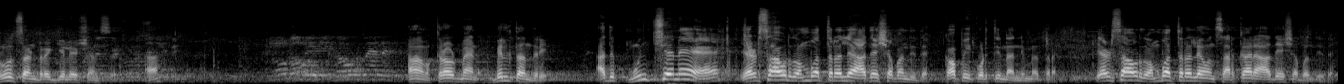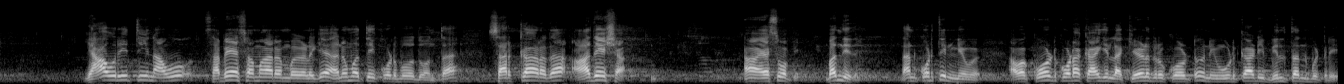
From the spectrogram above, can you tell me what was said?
ರೂಲ್ಸ್ ಆ್ಯಂಡ್ ರೆಗ್ಯುಲೇಷನ್ಸ್ ಹಾಂ ಕ್ರೌಡ್ ಮ್ಯಾನ್ ಬಿಲ್ ತಂದ್ರಿ. ಅದಕ್ಕೆ ಮುಂಚೆನೇ ಎರಡು ಸಾವಿರದ ಒಂಬತ್ತರಲ್ಲೇ ಆದೇಶ ಬಂದಿದೆ. ಕಾಪಿ ಕೊಡ್ತೀನಿ ನಾನು ನಿಮ್ಮ ಹತ್ರ ಎರಡು ಸಾವಿರದ ಒಂಬತ್ತರಲ್ಲೇ ಒಂದು ಸರ್ಕಾರ ಆದೇಶ ಬಂದಿದೆ. ಯಾವ ರೀತಿ ನಾವು ಸಭೆ ಸಮಾರಂಭಗಳಿಗೆ ಅನುಮತಿ ಕೊಡ್ಬೋದು ಅಂತ ಸರ್ಕಾರದ ಆದೇಶ. ಹಾಂ ಎಸ್ ಒ ಪಿ ಬಂದಿದೆ. ನಾನು ಕೊಡ್ತೀನಿ ನೀವು. ಅವಾಗ ಕೋರ್ಟ್ ಕೊಡೋಕ್ಕಾಗಿಲ್ಲ. ಕೇಳಿದ್ರು ಕೋರ್ಟು, ನೀವು ಹುಡ್ಕಾಡಿ ಬಿಲ್ ತಂದುಬಿಟ್ರಿ.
